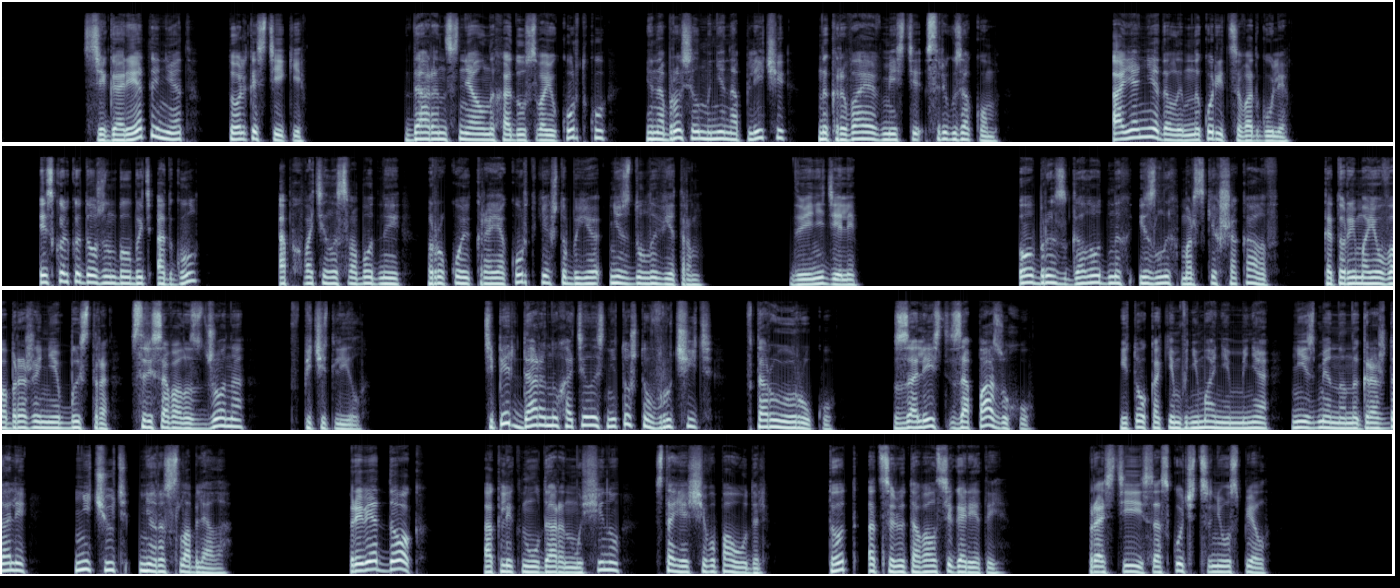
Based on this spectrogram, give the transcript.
«Сигареты нет, только стики». Даррен снял на ходу свою куртку и набросил мне на плечи накрывая вместе с рюкзаком. а я не дал им накуриться в отгуле. И сколько должен был быть отгул? Обхватила свободной рукой края куртки, чтобы ее не сдуло ветром. Две недели. Образ голодных и злых морских шакалов, который мое воображение быстро срисовало с Джона, впечатлил. Теперь Даррену хотелось не то что вручить вторую руку, залезть за пазуху. И то, каким вниманием меня неизменно награждали, ничуть не расслабляло. «Привет, док!» — окликнул Даррен мужчину, стоящего поодаль. Тот отсалютовал сигаретой. «Прости, соскучиться не успел».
